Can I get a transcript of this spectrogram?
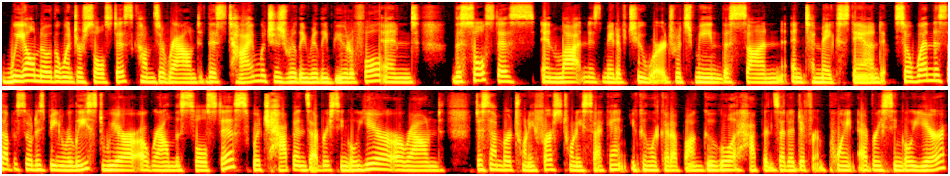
we all know the winter solstice comes around this time, which is really, really beautiful. And the solstice in Latin is made of two words, which mean the sun and to make stand. So when this episode is being released, we are around the solstice, which happens every single year around December 21st, 22nd. You can look it up on Google. It happens at a different point every single year.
